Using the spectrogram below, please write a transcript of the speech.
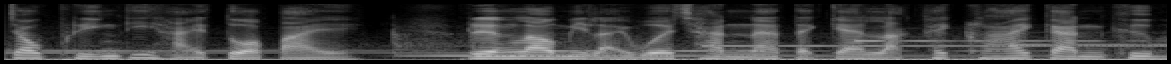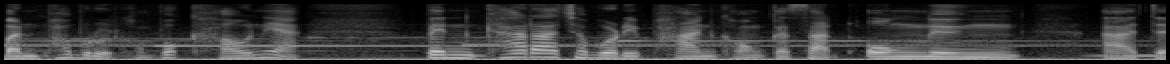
เจ้าพริ้งที่หายตัวไป เรื่องเรามีหลายเวอร์ชันนะ แต่แกนหลักคล้ายๆกัน คือบรรพบุรุษของพวกเขาเนี่ยเป็นข้าราชบริพารของกษัตริย์องค์หนึ่ง อาจจะ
